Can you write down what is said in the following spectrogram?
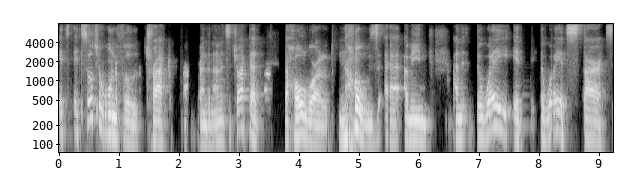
It's it's such a wonderful track, Brendan, and it's a track that the whole world knows. Uh, I mean, and the way it the way it starts,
